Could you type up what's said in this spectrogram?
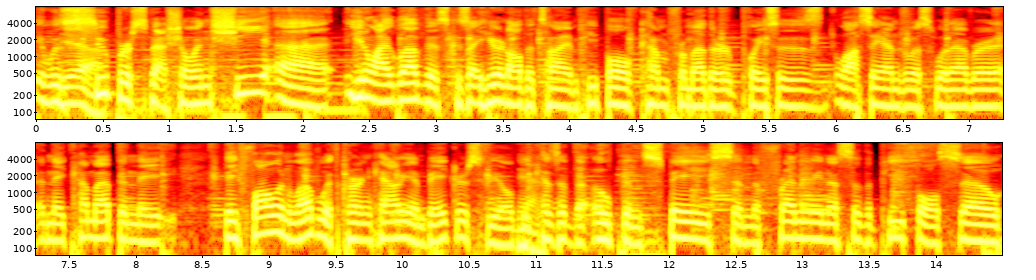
It was Yeah. super special. And she, uh, you know, I love this because I hear it all the time. People come from other places, Los Angeles, whatever, and they come up and they they fall in love with Kern County and Bakersfield Yeah. because of the open space and the friendliness of the people. So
